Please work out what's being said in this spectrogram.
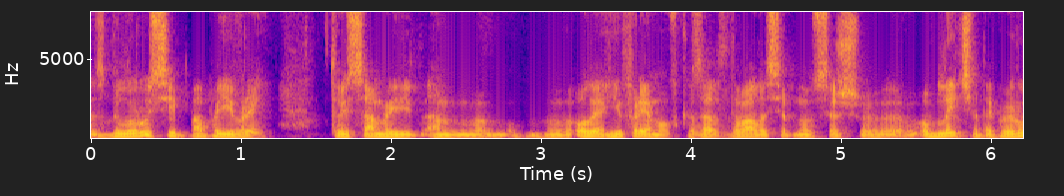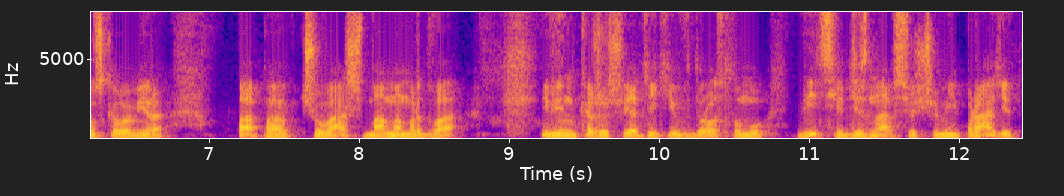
з Білорусі, папа єврей. Той самий там, Олег Єфремов казав, здавалося б, ну все ж е, обличчя такої руського міра. Папа Чуваш, мама мордва. І він каже, що я тільки в дорослому віці дізнався, що мій прадід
